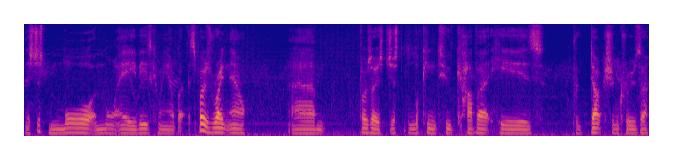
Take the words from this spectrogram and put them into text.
There's just more and more AAVs coming out, but I suppose right now um, Bozo is just looking to cover his production cruiser.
